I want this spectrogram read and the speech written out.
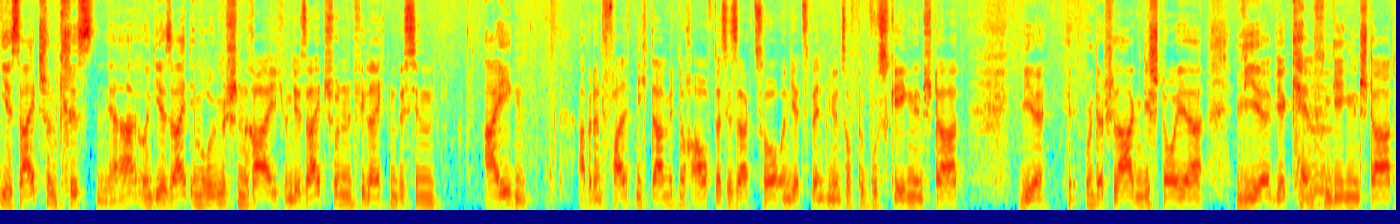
ihr seid schon Christen, ja, und ihr seid im Römischen Reich und ihr seid schon vielleicht ein bisschen eigen, aber dann fallt nicht damit noch auf, dass ihr sagt, so, und jetzt wenden wir uns auch bewusst gegen den Staat, wir unterschlagen die Steuer, wir, wir kämpfen gegen den Staat,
